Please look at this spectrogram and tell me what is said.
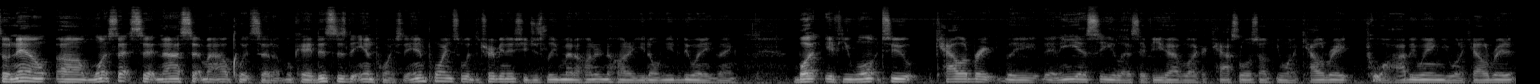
So now, um, once that's set, now I set my output setup. Okay, this is the endpoints. The endpoints with the Tribunus, you just leave them at 100 and 100. You don't need to do anything. But if you want to calibrate the an ESC, let's say if you have like a castle or something, you want to calibrate, or a Hobbywing, you want to calibrate it.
